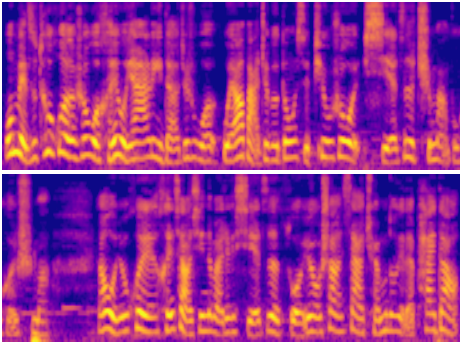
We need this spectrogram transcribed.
我每次退货的时候，我很有压力的，就是我我要把这个东西，譬如说我鞋子尺码不合适嘛，然后我就会很小心的把这个鞋子左右上下全部都给它拍到，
